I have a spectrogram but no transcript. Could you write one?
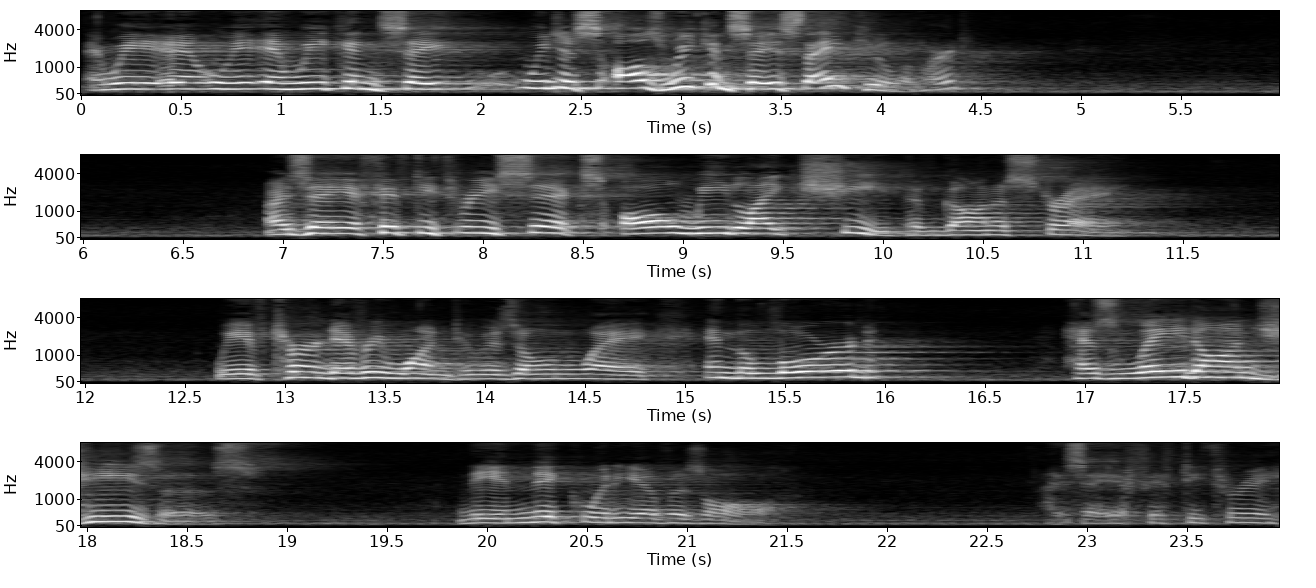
And we, and we, and we can say, we just, all we can say is thank you, Lord. Isaiah 53 6, all we like sheep have gone astray. We have turned every one to his own way. And the Lord has laid on Jesus the iniquity of us all. Isaiah 53.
